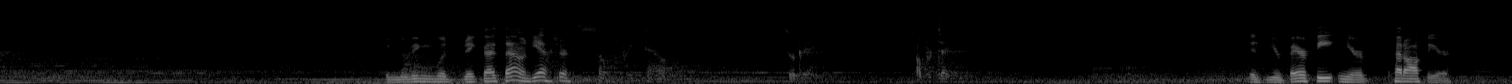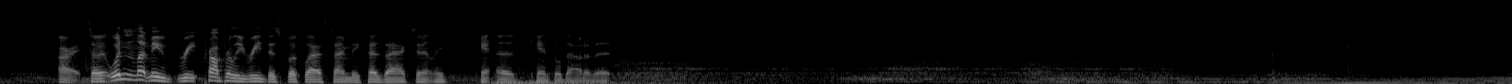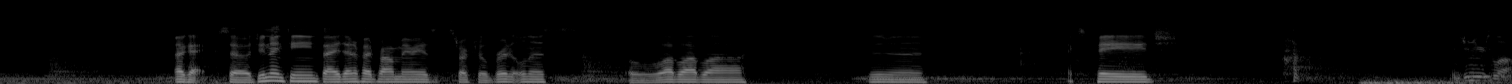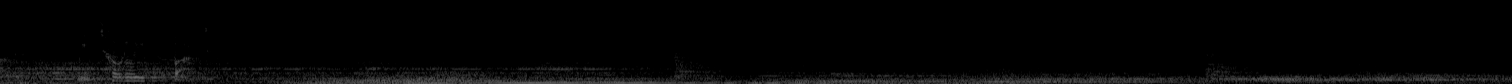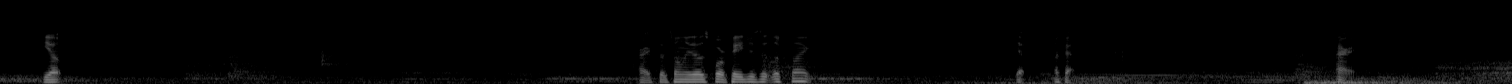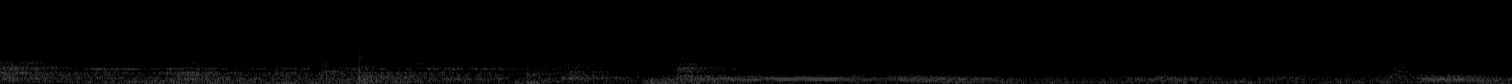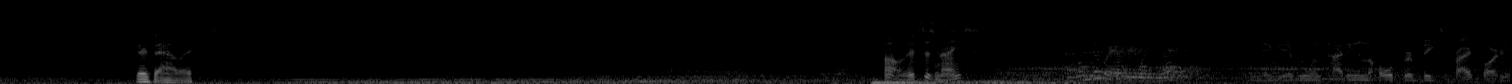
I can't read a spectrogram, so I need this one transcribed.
Something moving would make that sound. Yeah, sure. So freaked out. It's okay. I'll protect you. With your bare feet and your cut off ear. Alright, so it wouldn't let me re properly read this book last time because I accidentally can uh, canceled out of it. Okay, so June 19th, I identified problem areas with structural brittleness. Blah, blah, blah. Uh, next page. Engineer's log. We totally fucked. Yep. Alright, so it's only those four pages it looks like? Yep, okay. There's Alex. Oh, this is nice. I wonder where everyone went. Maybe everyone's hiding in the hold for a big surprise party.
